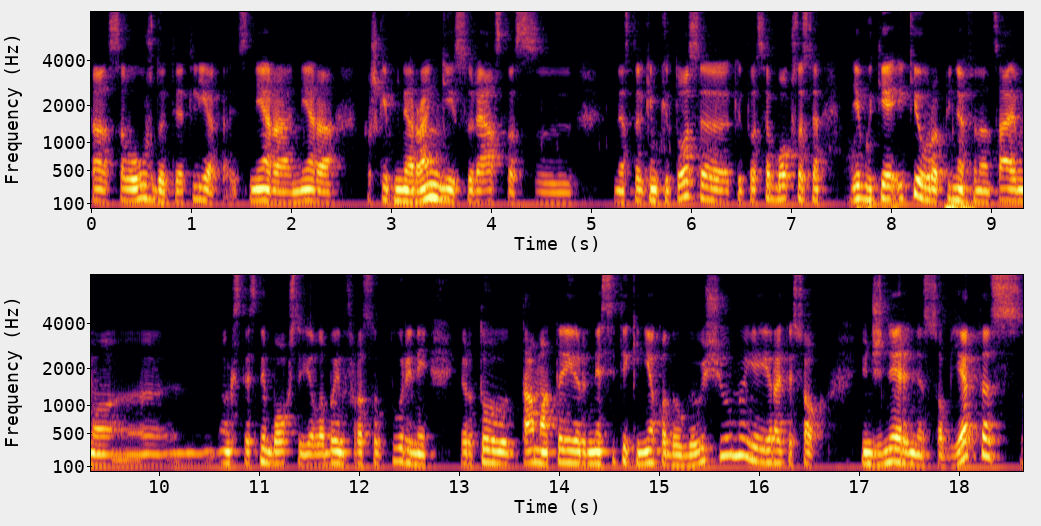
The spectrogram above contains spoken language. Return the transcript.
tą savo užduotį atlieka. Jis nėra, nėra kažkaip nerangiai surestas, nes tarkim kituose, kituose bokštuose, jeigu tie iki europinio finansavimo e, ankstesni bokštai, jie labai infrastruktūriniai ir tu tą matai ir nesitikė nieko daugiau iš jų, nu, jie yra tiesiog inžinerinis objektas,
